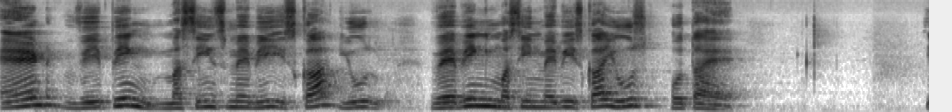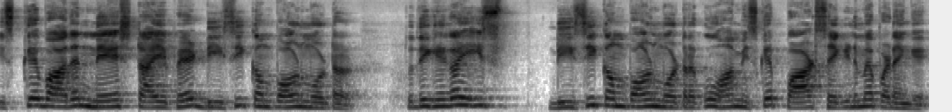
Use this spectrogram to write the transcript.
एंड वीपिंग मशीन्स में भी इसका यूज़, वेबिंग मशीन में भी इसका यूज़ होता है। इसके बाद नेक्स्ट टाइप है डीसी कंपाउंड मोटर। तो देखिएगा, इस डीसी कंपाउंड मोटर को हम इसके पार्ट सेकंड में पढ़ेंगे।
